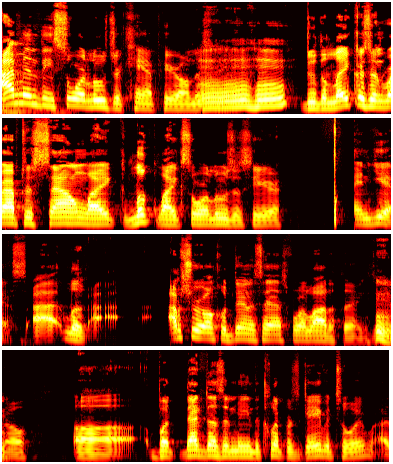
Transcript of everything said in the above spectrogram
I'm in the sore loser camp here on this. Mm-hmm. Do the Lakers and Raptors sound like, look like sore losers here? And yes, I, look, I, am sure Uncle Dennis asked for a lot of things, you Hmm. know, uh, but that doesn't mean the Clippers gave it to him. Uh,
